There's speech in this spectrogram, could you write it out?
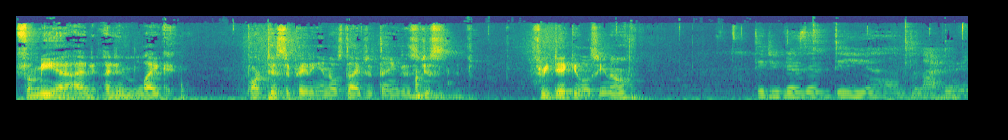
for me, I, I didn't like participating in those types of things. It's just it's ridiculous, you know. Did you visit the uh, the library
